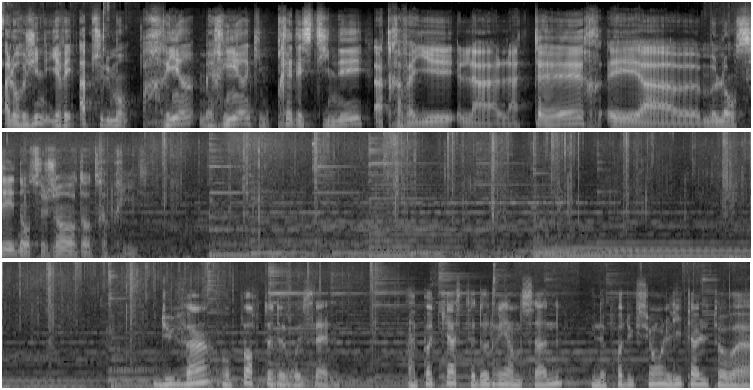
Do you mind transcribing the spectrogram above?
À l'origine, il n'y avait absolument rien, mais rien qui me prédestinait à travailler la, terre et à euh, me lancer dans ce genre d'entreprise. Du vin aux portes de Bruxelles. Un podcast d'Audrey Hanson, une production Little Tower.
